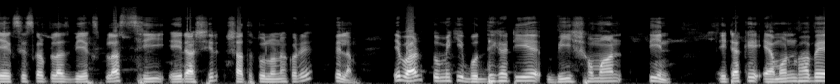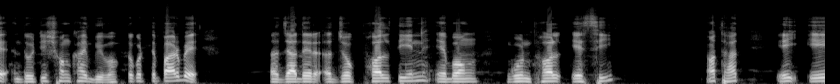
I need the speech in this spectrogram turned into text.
A X square plus B X plus C এই রাশির সাথে তুলনা করে পেলাম। এবার তুমি কি বুদ্ধি খাটিয়ে বি সমান তিন এটাকে এমনভাবে দুইটি সংখ্যায় বিভক্ত করতে পারবে, যাদের যোগফল তিন এবং গুণফল এসি। অর্থাৎ এই এ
